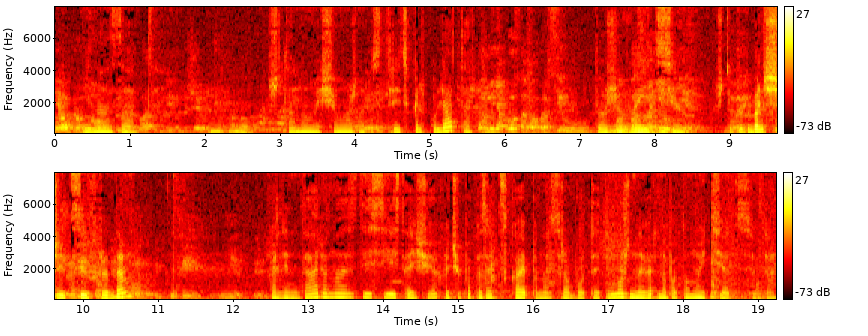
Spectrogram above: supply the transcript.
Я у Кравцова И назад. за 20 гривен дешевле, чем продал. Что нам еще можно посмотреть? Калькулятор. Он меня просто попросил. Тоже выйти. Что тут большие «Слушай, есть цифры, да? Календарь у нас здесь есть. А еще я хочу показать скайп у нас работает. И можно, наверное, потом уйти отсюда.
